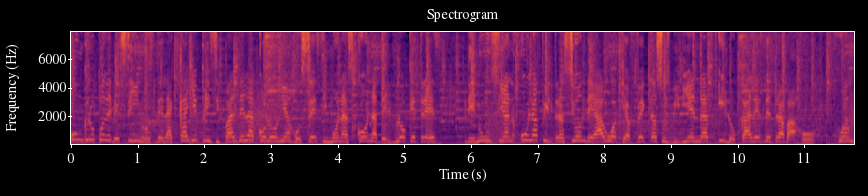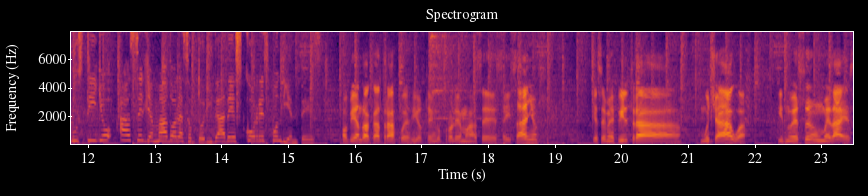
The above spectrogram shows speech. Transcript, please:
Un grupo de vecinos de la calle principal de la colonia José Simón Ascona del bloque 3 denuncian una filtración de agua que afecta sus viviendas y locales de trabajo. Juan Bustillo hace el llamado a las autoridades correspondientes. Viendo acá atrás, pues yo tengo problemas hace seis años, que se me filtra mucha agua y no es humedad, es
